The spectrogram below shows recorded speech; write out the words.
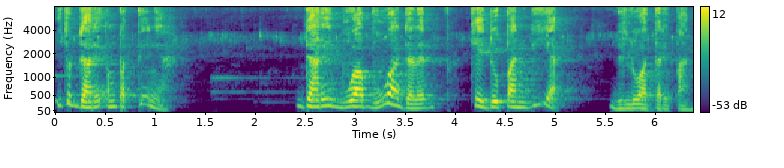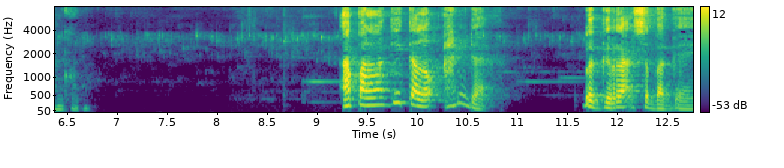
itu dari empatinya. Dari buah-buah dalam kehidupan dia di luar dari panggung. Apalagi kalau Anda bergerak sebagai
